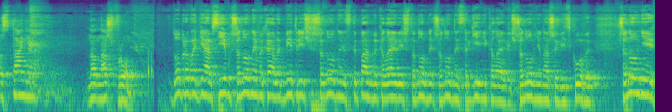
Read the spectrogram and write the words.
останнє на наш фронт. Доброго дня всім, шановний Михайло Дмитрич, шановний Степан Миколаєвич, шановний, шановний Сергій Ніколаєвич, шановні наші військові, шановні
